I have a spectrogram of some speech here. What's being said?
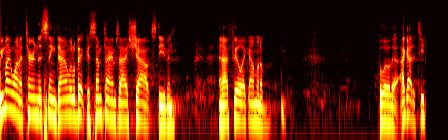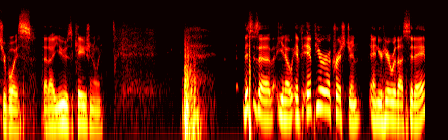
We might want to turn this thing down a little bit because sometimes I shout, Stephen, and I feel like I'm going to blow that. I got a teacher voice that I use occasionally. This is a, you know, if, if you're a Christian and you're here with us today,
